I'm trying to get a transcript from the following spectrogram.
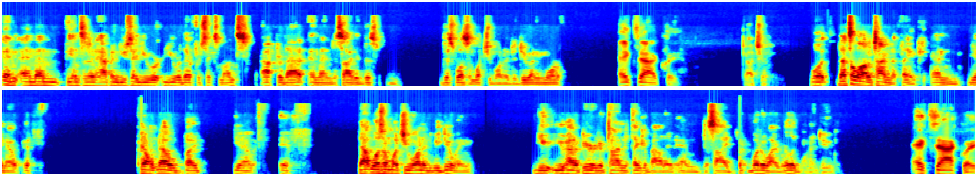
and and then the incident happened you said you were you were there for six months after that and then decided this this wasn't what you wanted to do anymore exactly gotcha. Well that's a lot of time to think and you know if i don't know but you know if that wasn't what you wanted to be doing you you had a period of time to think about it and decide what do i really want to do? Exactly.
